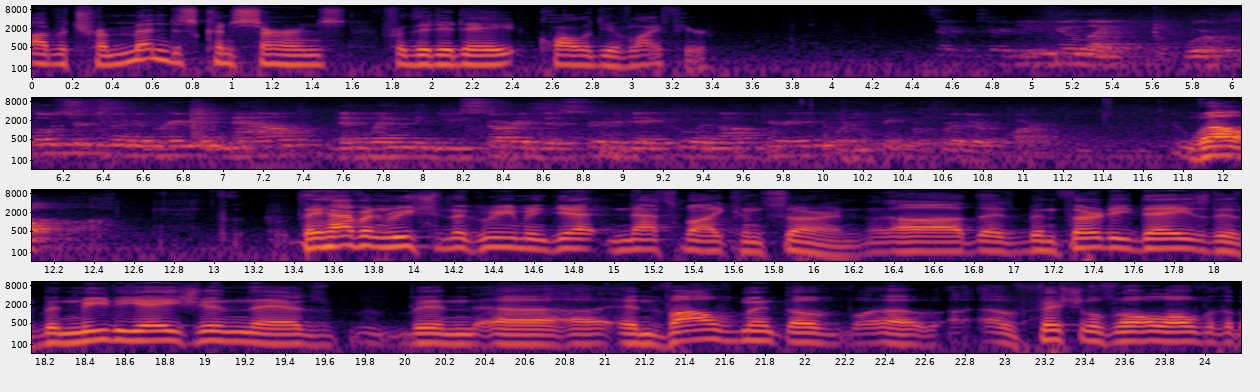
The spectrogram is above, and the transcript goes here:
out of tremendous concerns for the day-to-day quality of life here. Secretary, do you feel like we're closer to an agreement now than when you started this 30-day cooling off period, or do you think we're further apart? Well, they haven't reached an agreement yet, and that's my concern. Uh, there's been 30 days, there's been mediation, there's been uh, uh, involvement of uh, officials all over the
